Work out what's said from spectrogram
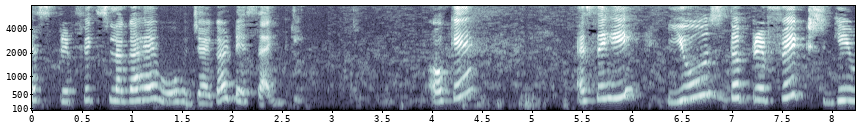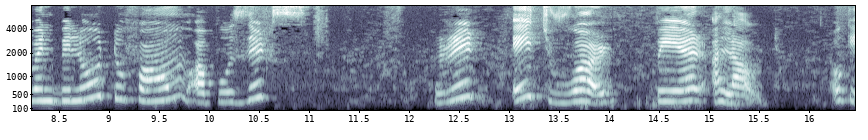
एस प्रिफिक्स लगा है, वो हो जाएगा डिसएग्री ओके ऐसे ही use the prefix given below to form opposites read each word pair aloud. Okay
